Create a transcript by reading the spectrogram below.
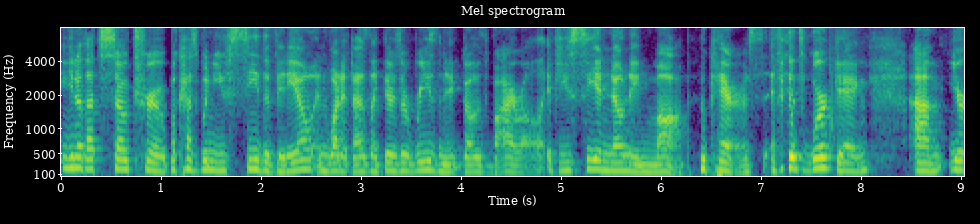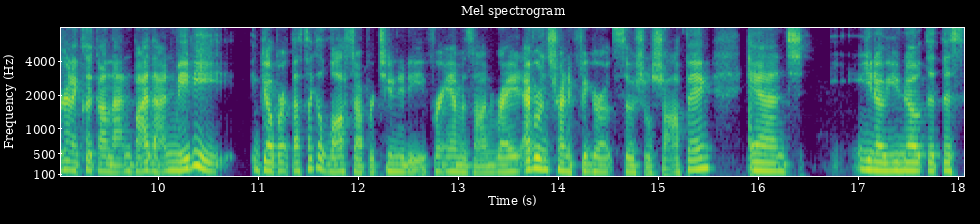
You know, that's so true because when you see the video and what it does, like there's a reason it goes viral. If you see a no name mop, who cares? If it's working, um, you're going to click on that and buy that. And maybe, Gilbert, that's like a lost opportunity for Amazon, right? Everyone's trying to figure out social shopping. And, you know, you note that this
